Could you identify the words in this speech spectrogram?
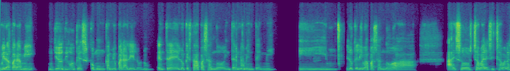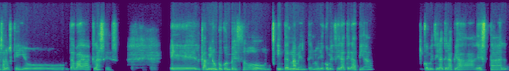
mira, para mí, yo digo que es como un cambio paralelo, ¿no? Entre lo que estaba pasando internamente en mí y lo que le iba pasando a, a esos chavales y chavalas a los que yo daba clases. El camino un poco empezó internamente, ¿no? Yo comencé a ir a terapia, comencé la terapia gestal,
